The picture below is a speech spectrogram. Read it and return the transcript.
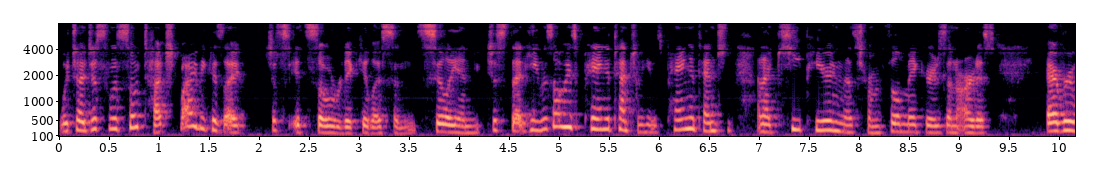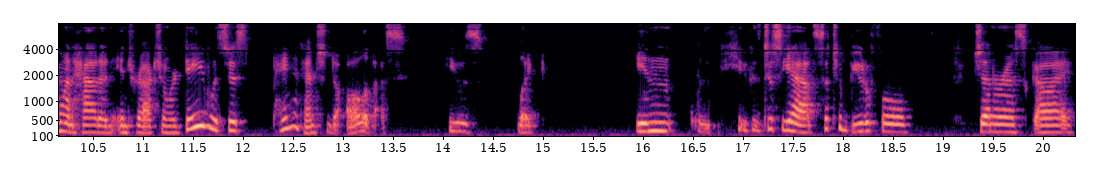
which I just was so touched by because I just, it's so ridiculous and silly. And just that he was always paying attention. He was paying attention and I keep hearing this from filmmakers and artists. Everyone had an interaction where Dave was just paying attention to all of us. He was like in he was just yeah, such a beautiful, generous guy.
